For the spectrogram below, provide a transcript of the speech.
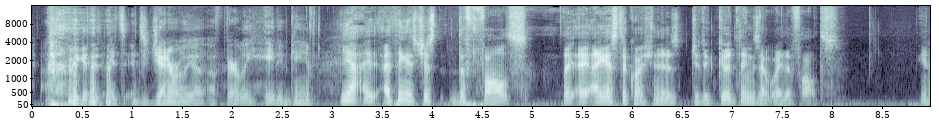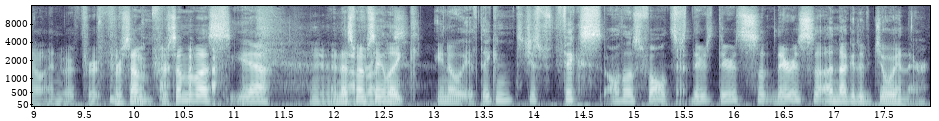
because it's, it's it's generally a, a fairly hated game. Yeah, I, I think it's just the faults. Like, I, I guess the question is, do the good things outweigh the faults? You know, and for for some for some of us, yeah, and that's what I'm saying. Like, you know, if they can just fix all those faults, there's there's some, there is a nugget of joy in there.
